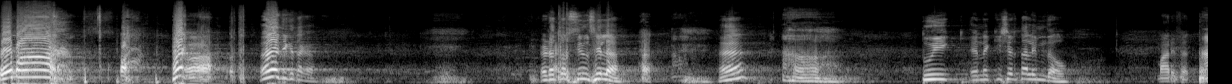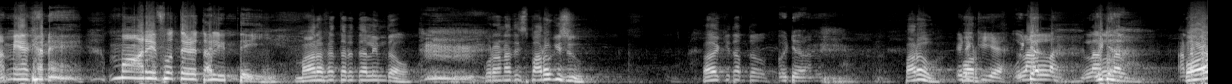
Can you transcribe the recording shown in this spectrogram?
ও মা এই দিকে তাকা এটা তোর সিলসিলা হ্যাঁ তুই এনে কিসের তালিম দাও মারিফাত আমি এখানে মারেফতের তালিম দেই মারা ফেতারে তালিম দাও কোরআন হাদিস পারো কিছু এই কিতাব দাও ওইটা পারো এটা পড়। কি এ? ওইটা- লাল লাল লাল ওইটা- লাল পর।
